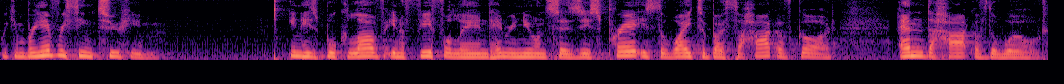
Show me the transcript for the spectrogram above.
We can bring everything to him. In his book, Love in a Fearful Land, Henry Nouwen says this Prayer is the way to both the heart of God and the heart of the world,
